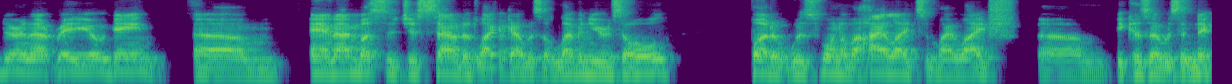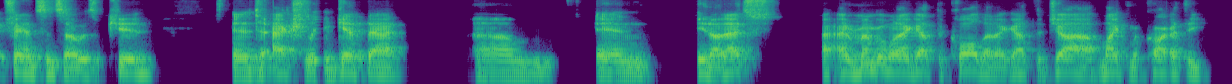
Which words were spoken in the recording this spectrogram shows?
during that radio game. Um, and I must have just sounded like I was 11 years old but it was one of the highlights of my life um, because I was a Knick fan since I was a kid, and to actually get that, um, and you know, that's I remember when I got the call that I got the job. Mike McCarthy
